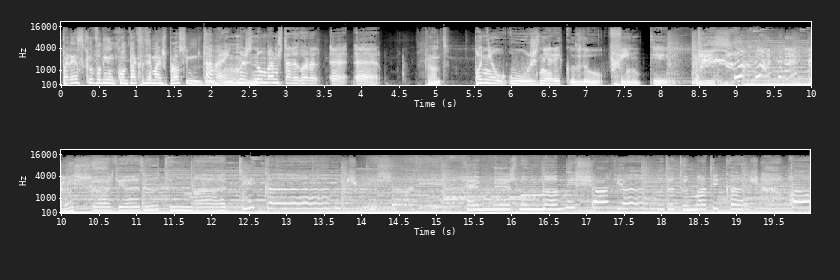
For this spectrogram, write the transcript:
parece que houve ali um contacto até mais próximo. Está Tá bem, mas não vamos estar agora a. a- Pronto. Ponha o, o genérico do fim que. Michórdia de temáticas. É mesmo uma michórdia de temáticas. Oh,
